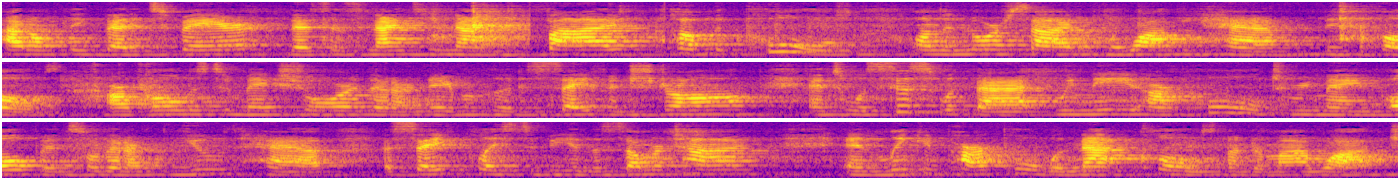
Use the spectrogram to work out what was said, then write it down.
I don't think that it's fair that since 1995, public pools on the north side of Milwaukee have been closed. Our goal is to make sure that our neighborhood is safe and strong, and to assist with that, we need our pool to remain open so that our youth have a safe place to be in the summertime, and Lincoln Park Pool will not close under my watch.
